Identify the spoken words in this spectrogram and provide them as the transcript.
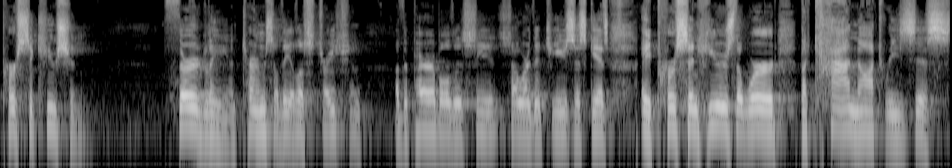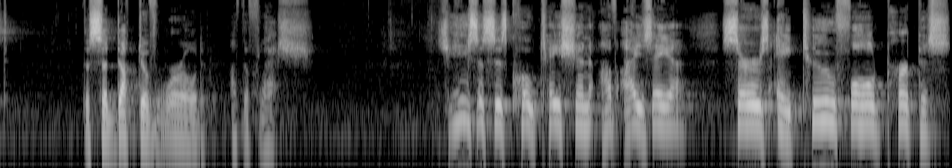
persecution. Thirdly, in terms of the illustration of the parable of the sower that Jesus gives, a person hears the word but cannot resist the seductive world of the flesh. Jesus' quotation of Isaiah serves a twofold purpose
